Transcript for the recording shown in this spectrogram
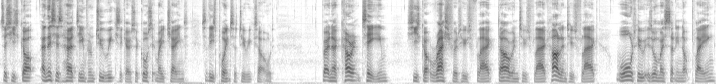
So she's got, and this is her team from two weeks ago. So of course it may change. So these points are two weeks old. But in her current team, she's got Rashford who's flagged, Darwin who's flagged, Haaland who's flagged, Ward who is almost certainly not playing,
